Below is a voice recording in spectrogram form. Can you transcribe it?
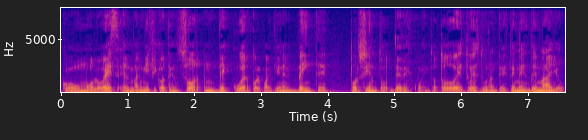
como lo es el magnífico tensor de cuerpo, el cual tiene el 20% de descuento. Todo esto es durante este mes de mayo.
